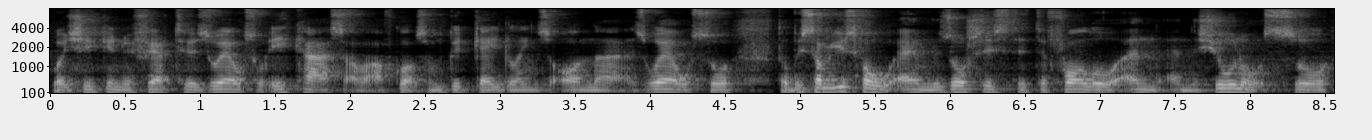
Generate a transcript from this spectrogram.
which you can refer to as well. So, ACAS, I've got some good guidelines on that as well. So, there'll be some useful um, resources to, to follow in, in the show notes. So,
